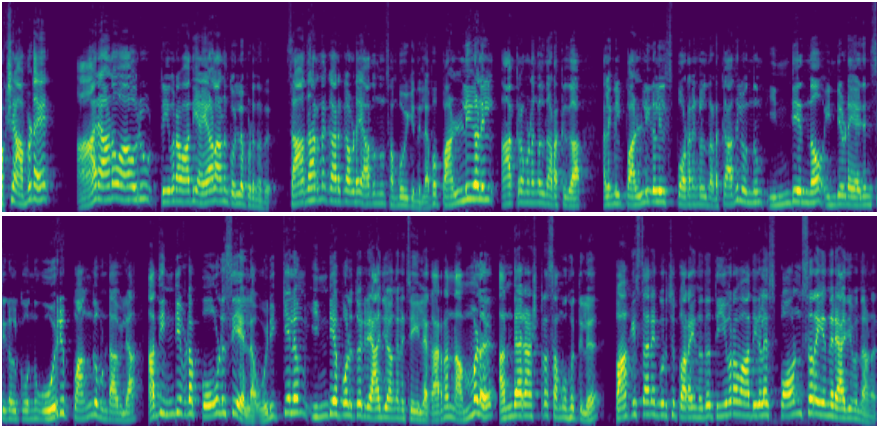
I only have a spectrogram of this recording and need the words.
പക്ഷെ അവിടെ ആരാണോ ആ ഒരു തീവ്രവാദി അയാളാണ് കൊല്ലപ്പെടുന്നത്. സാധാരണക്കാർക്ക് അവിടെ യാതൊന്നും സംഭവിക്കുന്നില്ല. അപ്പോൾ പള്ളികളിൽ ആക്രമണങ്ങൾ നടക്കുക അല്ലെങ്കിൽ പള്ളികളിൽ സ്ഫോടനങ്ങൾ നടക്കുക അതിലൊന്നും ഇന്ത്യന്നോ ഇന്ത്യയുടെ ഏജൻസികൾക്കോ ഒന്നും ഒരു പങ്കും ഉണ്ടാവില്ല. അത് ഇന്ത്യയുടെ പോളിസിയല്ല ഒരിക്കലും ഇന്ത്യ പോലത്തെ ഒരു രാജ്യം അങ്ങനെ ചെയ്യില്ല. കാരണം നമ്മൾ അന്താരാഷ്ട്ര സമൂഹത്തിൽ പാകിസ്ഥാനെ കുറിച്ച് പറയുന്നത് തീവ്രവാദികളെ സ്പോൺസർ ചെയ്യുന്ന രാജ്യമെന്നാണ്.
